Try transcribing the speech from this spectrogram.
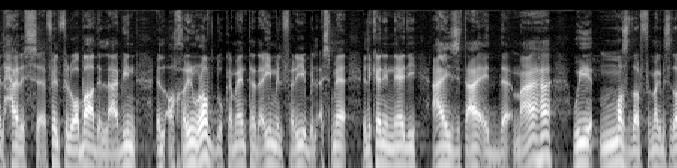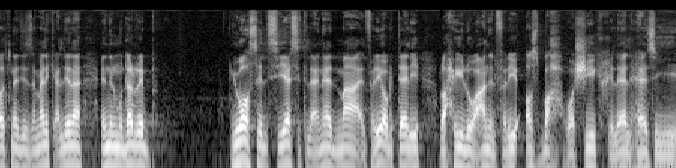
الحارس فلفل وبعض اللاعبين الآخرين ورفضوا كمان تدعيم الفريق بالأسماء اللي كان النادي عايز يتعاقد معاها. ومصدر في مجلس إدارة نادي الزمالك قال لنا إن المدرب يواصل سياسة العناد مع الفريق وبالتالي رحيله عن الفريق أصبح وشيك خلال هذه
